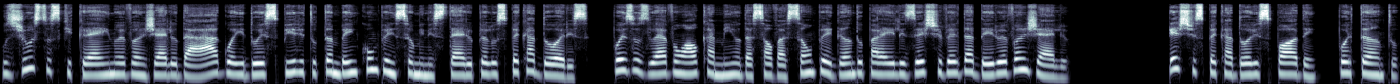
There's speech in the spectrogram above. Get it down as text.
os justos que creem no Evangelho da Água e do Espírito também cumprem seu ministério pelos pecadores, pois os levam ao caminho da salvação pregando para eles este verdadeiro Evangelho. Estes pecadores podem, portanto,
